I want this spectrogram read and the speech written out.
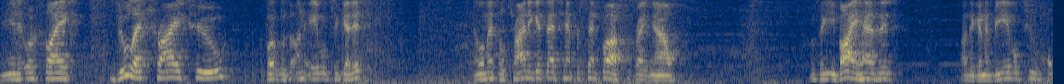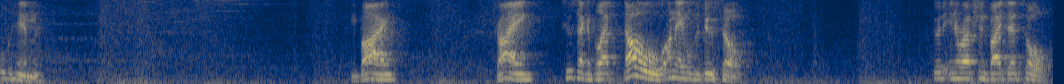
And it looks like Zulik tried to, but was unable to get it. Elemental trying to get that 10% buff right now. Looks like Ibai has it. Are they going to be able to hold him? Ibai. Trying. Two seconds left. No! Unable to do so. Good interruption by Dead Soul.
